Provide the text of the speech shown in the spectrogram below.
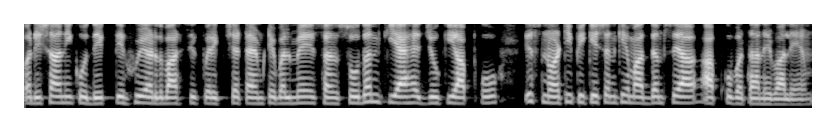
परेशानी को देखते हुए अर्धवार्षिक परीक्षा टाइम टेबल में संशोधन किया है जो कि आपको इस नोटिफिकेशन के माध्यम से आ, आपको बताने वाले हैं।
